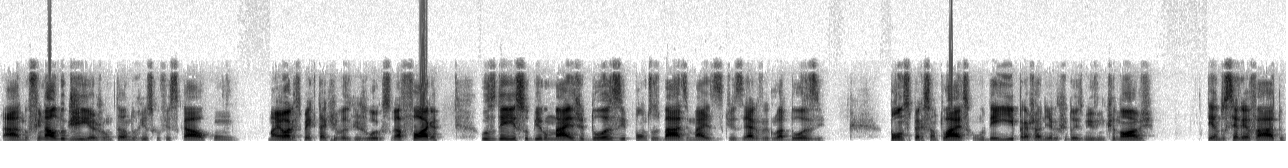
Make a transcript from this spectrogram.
Tá? No final do dia, juntando risco fiscal com maiores expectativas de juros lá fora, os DI subiram mais de 12 pontos base, mais de 0,12 pontos percentuais, com o DI para janeiro de 2029 tendo se elevado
